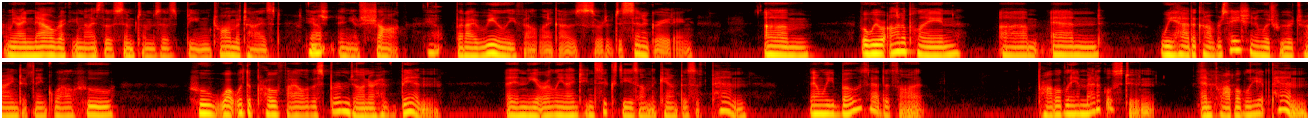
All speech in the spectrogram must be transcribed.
I mean, I now recognize those symptoms as being traumatized Yep. and, you know, shock. Yep. But I really felt like I was sort of disintegrating. Um, but we were on a plane, um, and we had a conversation in which we were trying to think, well, who, who, what would the profile of a sperm donor have been in the early 1960s on the campus of Penn? And we both had the thought, probably a medical student, and probably at Penn.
